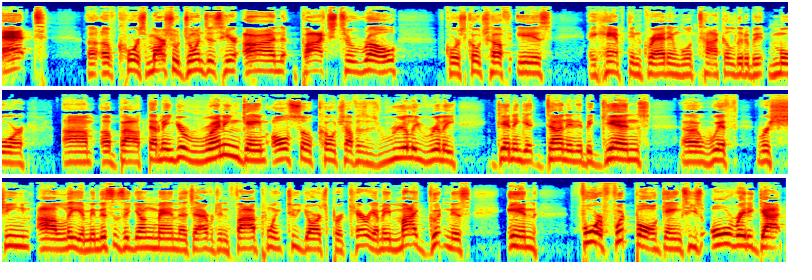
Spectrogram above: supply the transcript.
at, uh, of course, Marshall joins us here on Box to Row. Of course, Coach Huff is a Hampton grad, and we'll talk a little bit more um, about that. I mean, your running game also, Coach Huff, is really, really getting it done, and it begins uh, with Rasheen Ali. I mean, this is a young man that's averaging 5.2 yards per carry. I mean, my goodness, in four football games, he's already got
